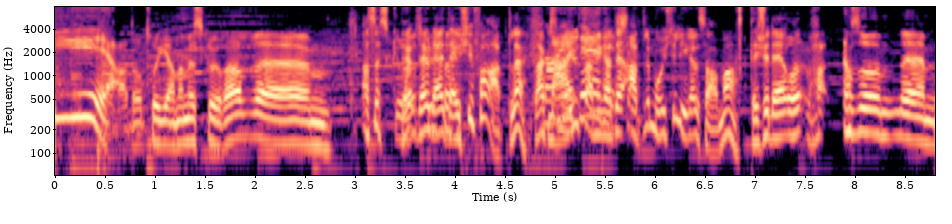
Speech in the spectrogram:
Ja, da tror jeg gjerne vi skrur av. eh, Altså, det, det, det, det er jo ikke for alle. Det er Nei, det utdanning det alle må jo ikke like det samme. Det er ikke det. Og, altså, um,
